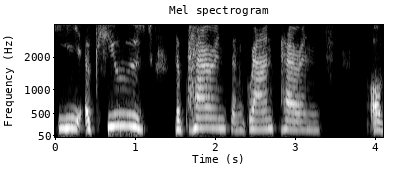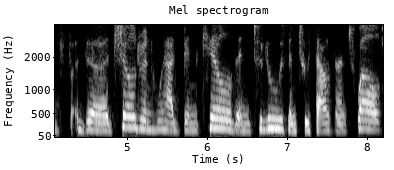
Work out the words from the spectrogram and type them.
He accused the parents and grandparents of the children who had been killed in Toulouse in 2012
